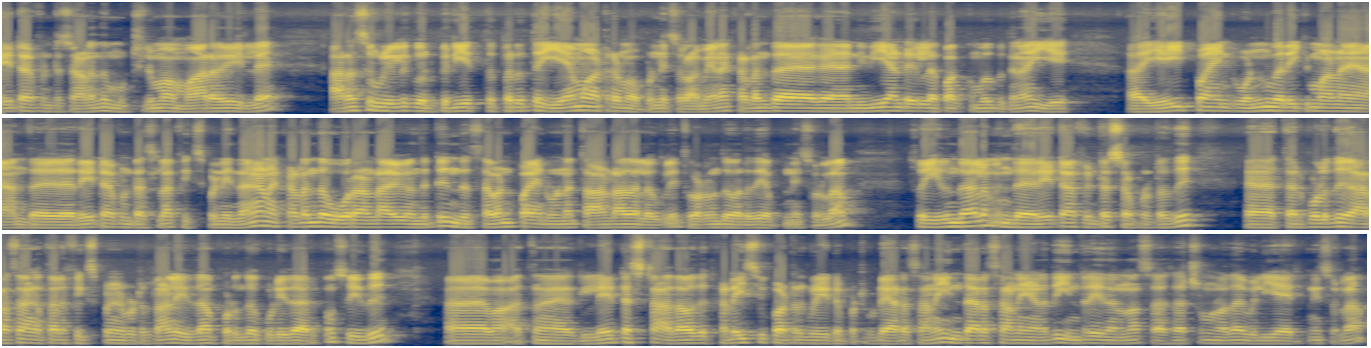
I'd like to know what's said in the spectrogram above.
ரேட் ஆஃப் இன்ட்ரெஸ்ட் ஆனது முற்றிலுமாக மாறவே இல்லை. அரசு ஊழியர்களுக்கு ஒரு பெரிய பெருத்த ஏமாற்றம் அப்படின்னு சொல்லலாம். ஏன்னா கடந்த நிதியாண்டுகளில் பார்க்கும்போது பார்த்தீங்கன்னா ஏ எயிட் பாயிண்ட் ஒன் வரைக்குமான அந்த ரேட் ஆஃப் இன்ட்ரெஸ்ட்லாம் ஃபிக்ஸ் பண்ணியிருந்தாங்க. ஆனால் கடந்த ஓராண்டாகவே வந்துட்டு இந்த செவன் பாயிண்ட் ஒன்னை தாண்டாத அளவுக்கு தொடர்ந்து வருது அப்படின்னு சொல்லலாம். ஸோ இருந்தாலும் இந்த ரேட் ஆஃப் இன்ட்ரெஸ்ட் அப்படின்றது தற்பொழுது அரசாங்கத்தால் ஃபிக்ஸ் பண்ணப்பட்டதுனால இதுதான் பொருந்தக்கூடியதாக இருக்கும். ஸோ இது லேட்டஸ்ட்டாக அதாவது கடைசி குவார்ட்டருக்கு வெளியிடப்படக்கூடிய அரசாணை இந்த அரசாணையானது இன்றைய தினம் தான் சற்று முன்னதாக வெளியாயிருக்குன்னு சொல்லலாம்.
